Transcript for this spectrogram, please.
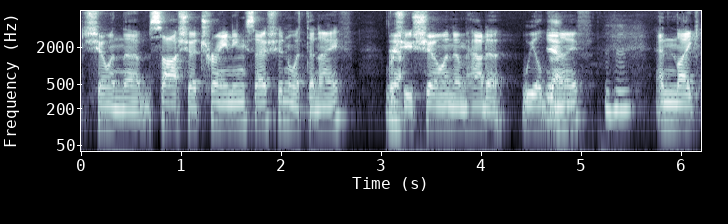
showing the Sasha training session with the knife, where Yeah. she's showing them how to wield the Yeah. knife, mm-hmm. and like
